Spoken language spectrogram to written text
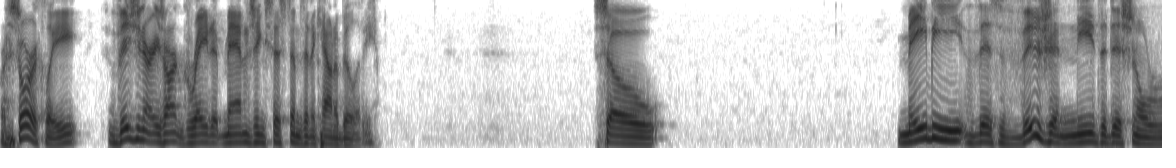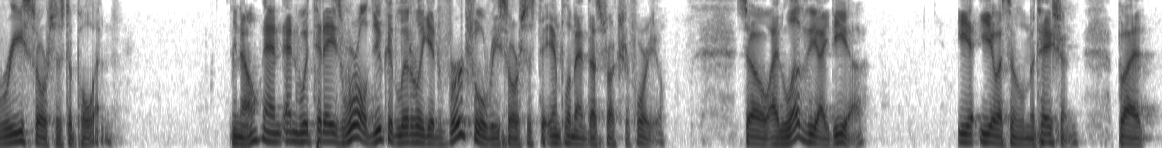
or historically visionaries aren't great at managing systems and accountability. So maybe this vision needs additional resources to pull in. You know, and and with today's world, you could literally get virtual resources to implement that structure for you. So I love the idea, EOS implementation, but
